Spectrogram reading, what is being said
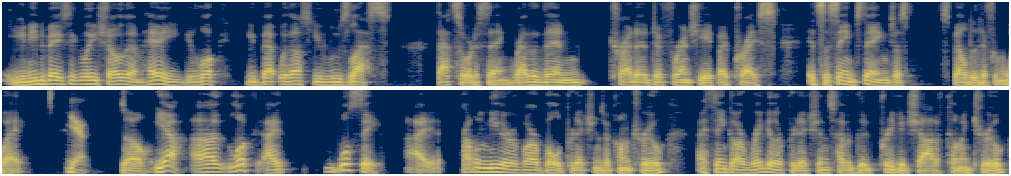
You need to basically show them, hey, look, you bet with us, you lose less. That sort of thing, rather than try to differentiate by price. It's the same thing, just spelled a different way. Yeah. So yeah, uh, look, I we'll see. I probably neither of our bold predictions will come true. I think our regular predictions have a good, pretty good shot of coming true,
